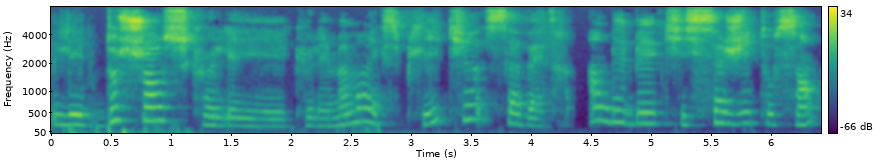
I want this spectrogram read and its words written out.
les deux choses que les, que les mamans expliquent, ça va être un bébé qui s'agite au sein,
